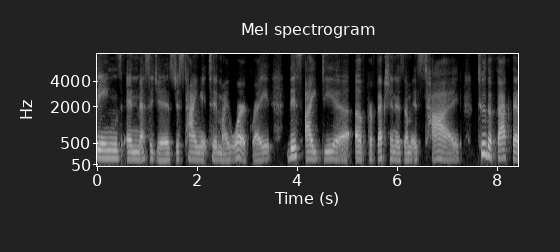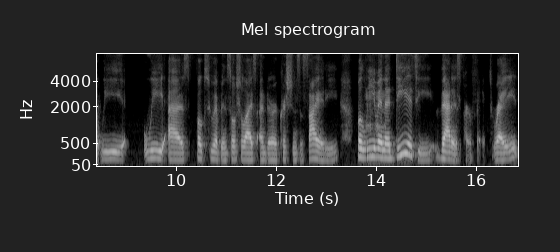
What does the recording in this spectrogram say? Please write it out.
things and messages, just tying it to my work, right? This idea of perfectionism is tied to the fact that we we as folks who have been socialized under a Christian society believe in a deity that is perfect, right?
